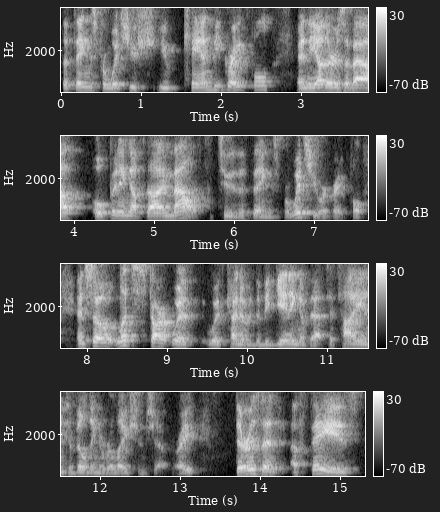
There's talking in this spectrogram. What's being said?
the things for which you sh- you can be grateful and the other is about opening up thy mouth to the things for which you are grateful. And so let's start with with kind of the beginning of that to tie into building a relationship, right? There is a phase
